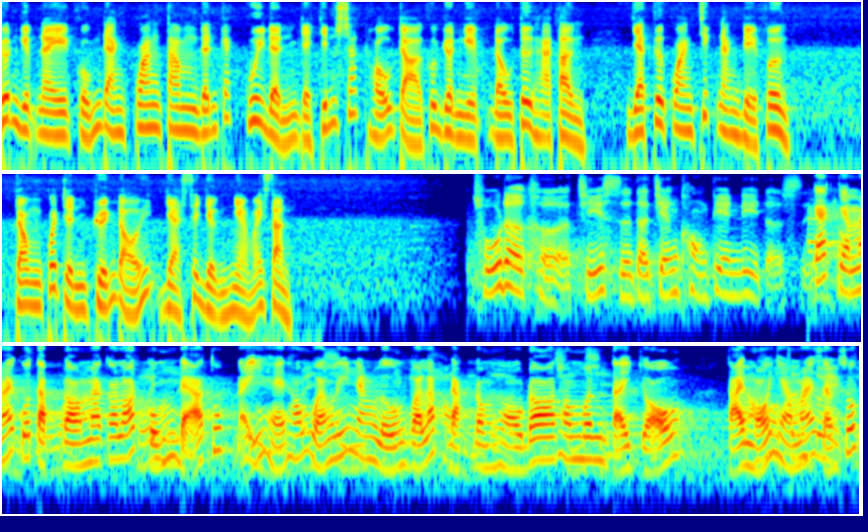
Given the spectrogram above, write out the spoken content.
doanh nghiệp này cũng đang quan tâm đến các quy định và chính sách hỗ trợ của doanh nghiệp đầu tư hạ tầng và cơ quan chức năng địa phương trong quá trình chuyển đổi và xây dựng nhà máy xanh. Các nhà máy của tập đoàn Macalot cũng đã thúc đẩy hệ thống quản lý năng lượng và lắp đặt đồng hồ đo thông minh tại chỗ tại mỗi nhà máy sản xuất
